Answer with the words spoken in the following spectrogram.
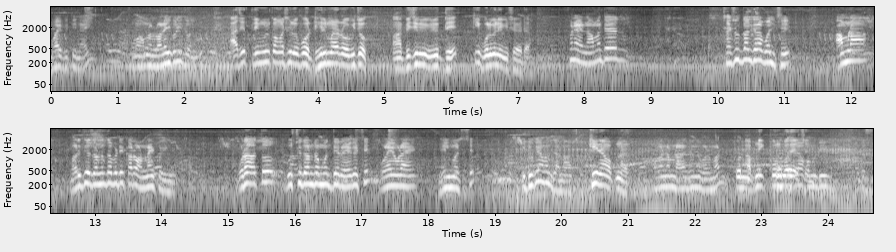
ভয়ভীতি নাই এবং আমরা লড়াই করেই চলব। আজকে তৃণমূল কংগ্রেসের উপর ঢিল মারার অভিযোগ বিজেপির বিরুদ্ধে কি বলবেন এই বিষয়টা? শুনেন আমাদের শাসক দল যারা বলছে আমরা ভারতীয় জনতা পার্টি কারও অন্যায় করিনি। ওরা হয়তো গোষ্ঠীদ্বন্দ্বের মধ্যে রয়ে গেছে ওরাই ওরাই ঢিল মারছে। এটুকুই আমার জানা আছে। কী নাম আপনার? আমার নাম নারায়ণচন্দ্র বর্মার আপনি কোন পদে আছেন? কমিটির সদস্য।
